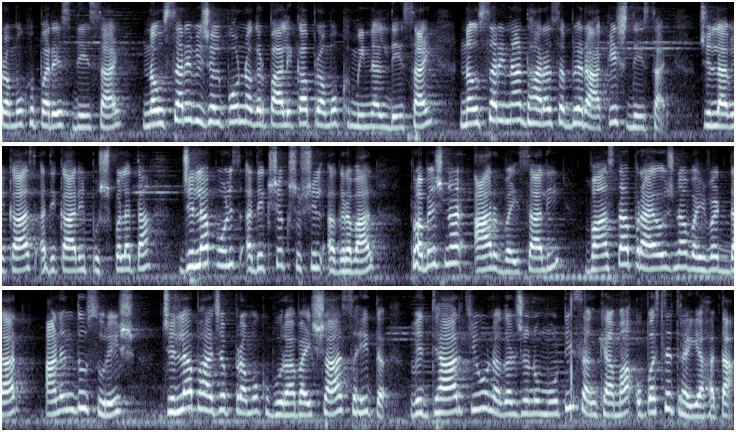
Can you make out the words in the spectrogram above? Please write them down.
પ્રમુખ પરેશ દેસાઈ, નવસારી વિજલપુર નગરપાલિકા પ્રમુખ મિનલ દેસાઈ, નવસારીના ધારાસભ્ય રાકેશ દેસાઈ, જિલ્લા વિકાસ અધિકારી પુષ્પલતા, જિલ્લા પોલીસ અધિક્ષક સુશીલ અગ્રવાલ પ્રોબેશનર આર વૈશાલી વાંસદા પ્રાયોજના વહીવટદાર આનંદુ સુરેશ, જિલ્લા ભાજપ પ્રમુખ ભુરાભાઈ શાહ સહિત વિદ્યાર્થીઓ, નગરજનો મોટી સંખ્યામાં ઉપસ્થિત રહ્યા હતા.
